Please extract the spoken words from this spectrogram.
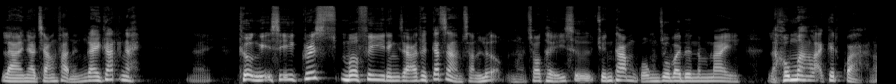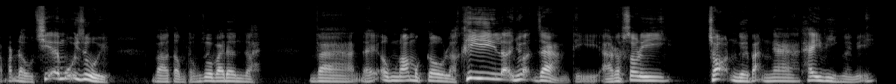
là Nhà Trắng phản ứng gay gắt ngay. Đấy. Thượng nghị sĩ Chris Murphy đánh giá việc cắt giảm sản lượng cho thấy sự chuyến thăm của ông Joe Biden năm nay là không mang lại kết quả, là bắt đầu chĩa mũi rùi vào tổng thống Joe Biden rồi. Và đấy ông nói một câu là khi lợi nhuận giảm thì Ả Rập Saudi chọn người bạn Nga thay vì người Mỹ.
